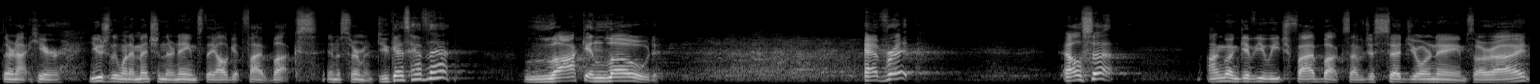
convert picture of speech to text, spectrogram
they're not here. Usually, when I mention their names, they all get five bucks in a sermon. Do you guys have that? Lock and load. Everett, Elsa, I'm going to give you each five bucks. I've just said your names, all right?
